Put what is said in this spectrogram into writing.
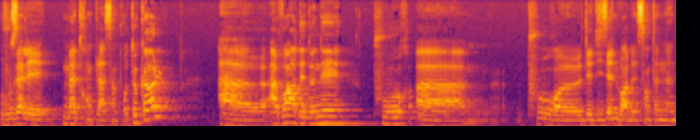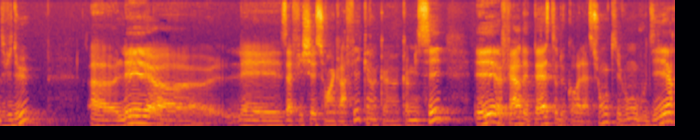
vous allez mettre en place un protocole, avoir des données pour, euh, pour euh, des dizaines, voire des centaines d'individus, euh, les, les afficher sur un graphique, hein, comme ici, et faire des tests de corrélation qui vont vous dire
